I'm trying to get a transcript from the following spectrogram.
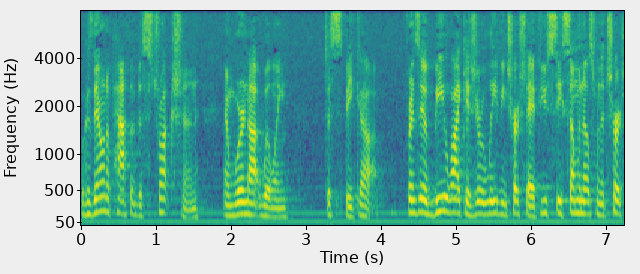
because they're on a path of destruction and we're not willing to speak up. Friends, it would be like as you're leaving church today, if you see someone else from the church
